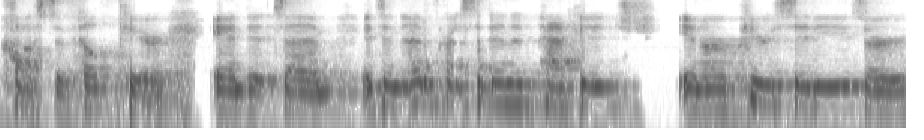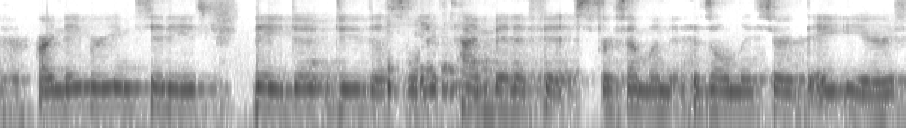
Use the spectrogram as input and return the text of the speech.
cost of healthcare. And it's um, it's an unprecedented package in our peer cities or our neighboring cities. They don't do this lifetime benefits for someone that has only served eight years.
